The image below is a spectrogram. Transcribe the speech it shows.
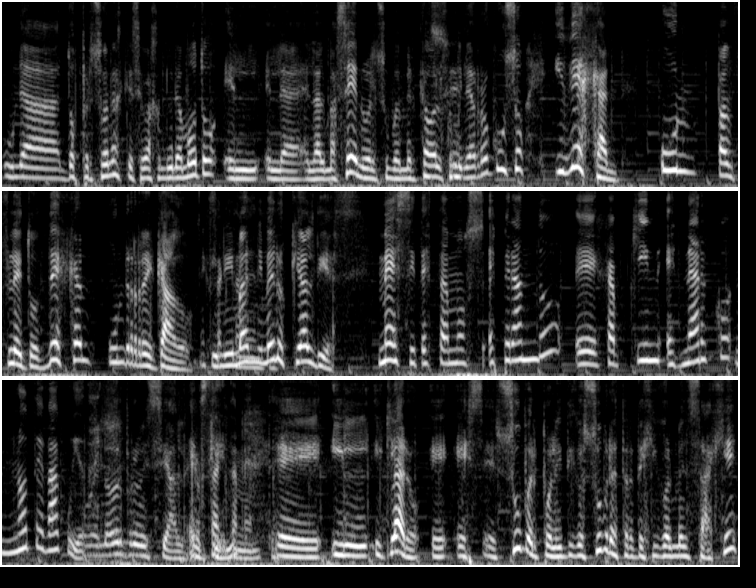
una, dos personas que se bajan de una moto, el, el- el almacén o el supermercado de la Sí. familia Rocuso y dejan un panfleto, dejan un recado, y ni más ni menos que al 10. Messi, te estamos esperando. Eh, es narco, no te va a cuidar. Gobernador provincial. Exactamente. Eh, y, y claro, eh, es eh, súper político, súper estratégico el mensaje,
